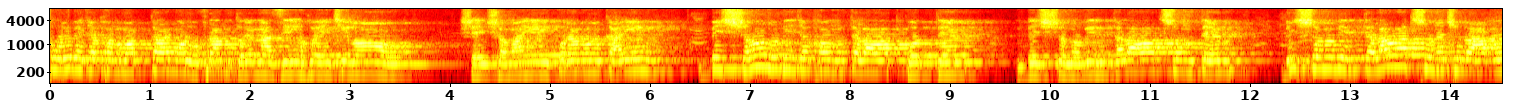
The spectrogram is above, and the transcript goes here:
পূর্বে যখন মক্কার মরু প্রান্তরে নাজিল হয়েছিল, সেই সময়ে এই কোরআনুল কারিম বিশ্ব নবী যখন তেলাওয়াত করতেন বিশ্ব নবীর তেলাওয়াত শুনতেন বিশ্ব নবীর তেলাওয়াত শুনেছিল আবু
